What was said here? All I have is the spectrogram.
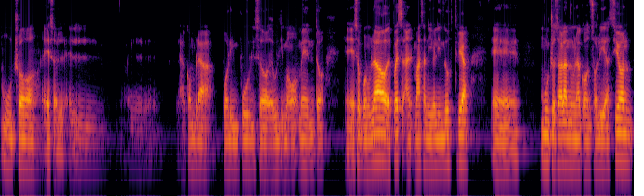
mucho eso, la compra por impulso de último momento. Eh, eso por un lado, después más a nivel industria, eh, muchos hablan de una consolidación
